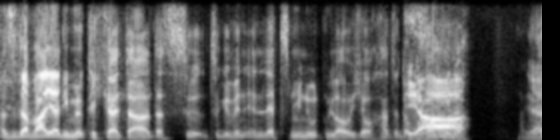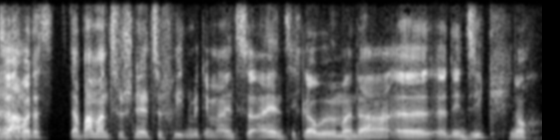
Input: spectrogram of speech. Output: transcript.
Also da war ja die Möglichkeit da, das zu, zu gewinnen in den letzten Minuten, glaube ich, auch hatte doch Daniela. ja, Also, aber das, da war man zu schnell zufrieden mit dem 1 zu 1. Ich glaube, wenn man da äh, den Sieg noch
